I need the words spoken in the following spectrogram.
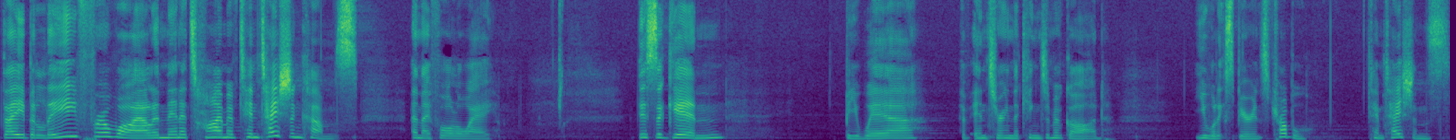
they believe for a while and then a time of temptation comes and they fall away. This again, beware of entering the kingdom of God, you will experience trouble, temptations,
